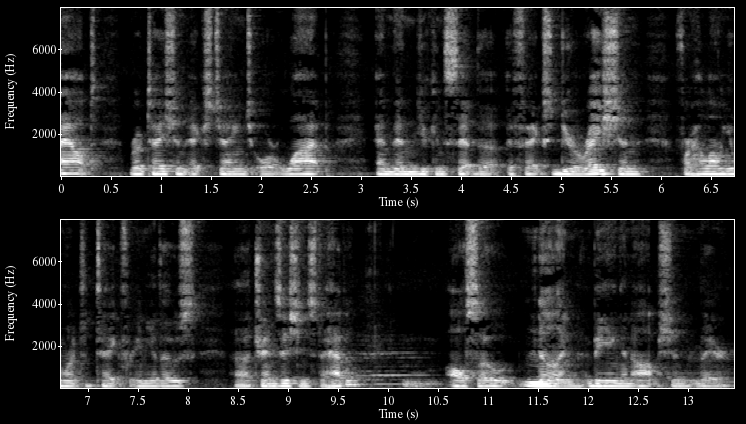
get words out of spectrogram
out, rotation, exchange, or wipe. And then you can set the effects duration for how long you want it to take for any of those uh, transitions to happen. Also, none being an option there.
